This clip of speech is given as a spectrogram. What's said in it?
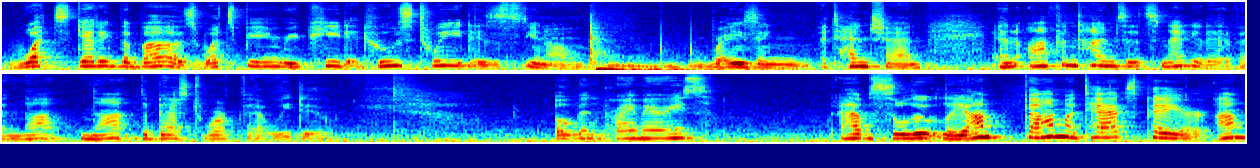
What's getting the buzz? What's being repeated? Whose tweet is you know raising attention? And oftentimes it's negative and not not the best work that we do. Open primaries. Absolutely. I'm, I'm a taxpayer. I'm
